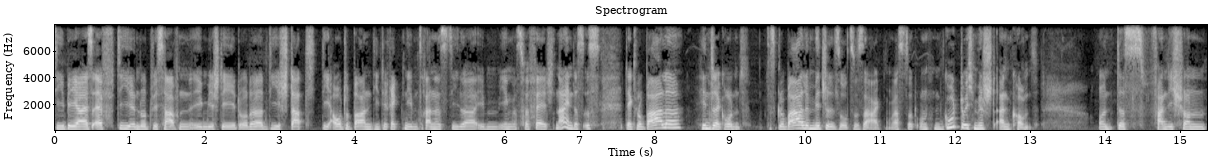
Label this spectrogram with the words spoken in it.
die BASF, die in Ludwigshafen irgendwie steht oder die Stadt, die Autobahn, die direkt nebendran ist, die da eben irgendwas verfälscht. Nein, das ist der globale Hintergrund, das globale Mittel sozusagen, was dort unten gut durchmischt ankommt. Und das fand ich schon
